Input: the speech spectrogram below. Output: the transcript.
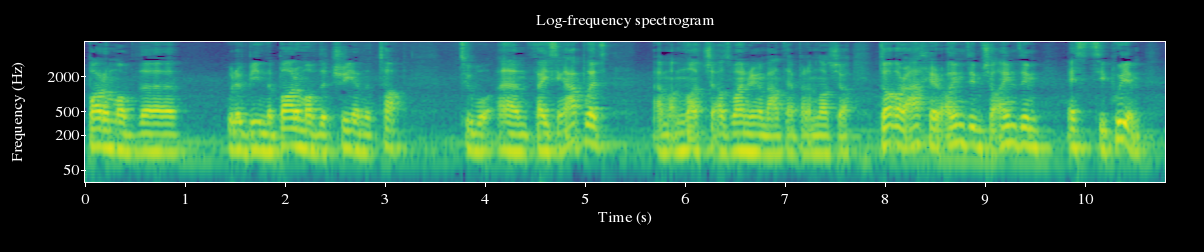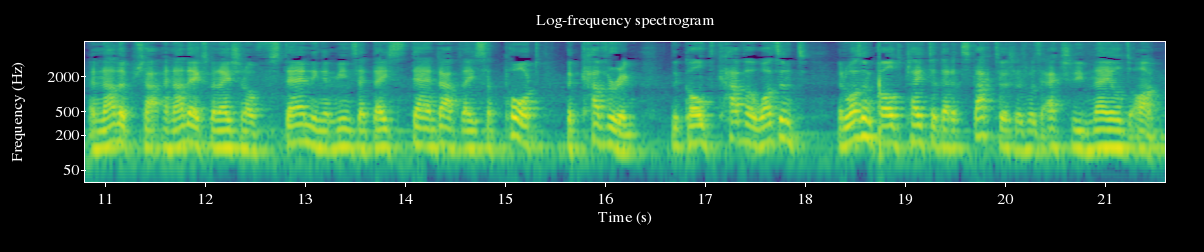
bottom of the would have been the bottom of the tree and the top to um, facing upwards. Um, I'm not sure. I was wondering about that, but I'm not sure. Another another explanation of standing it means that they stand up, they support the covering. The gold cover wasn't it wasn't gold plated that it stuck to it; it was actually nailed on.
